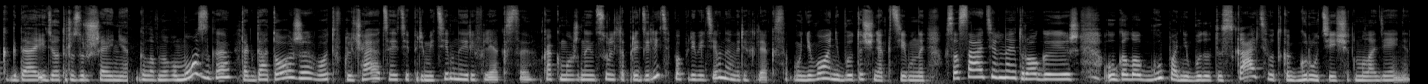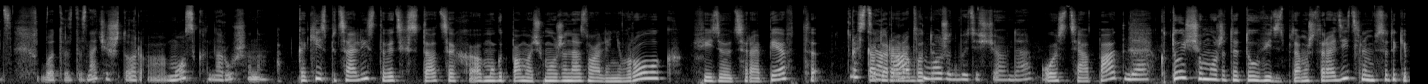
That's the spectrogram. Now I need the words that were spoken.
когда идет разрушение головного мозга, тогда тоже вот включаются эти примитивные рефлексы. Как можно инсульт определить по примитивным рефлексам? У него они будут очень активны. Сосательные трогаешь, уголок губ они будут искать, вот как грудь ищет младенец. Вот это значит, что э, мозг нарушен. Какие специалисты в этих ситуациях э, могут помочь? Мы уже назвали невролог, физиотерапевт, Остеопат, который работает... может быть еще, да. Остеопат. Да. Кто еще может это увидеть? Потому что родителям все-таки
